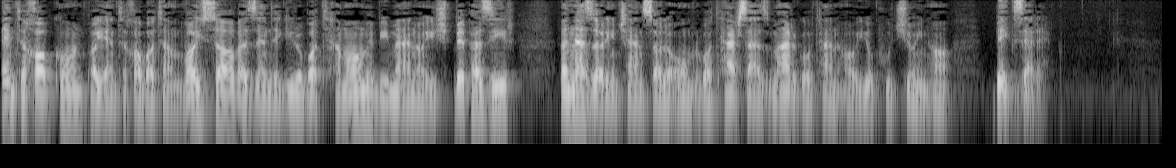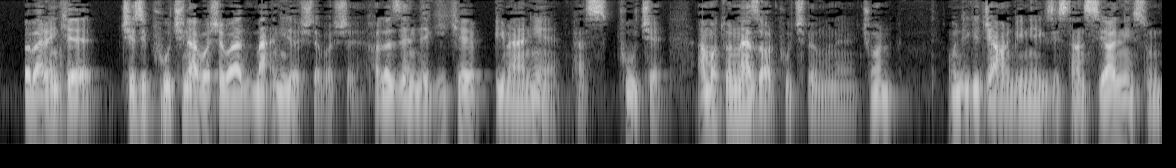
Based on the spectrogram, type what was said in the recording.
انتخاب کن پای انتخاباتم وایسا و زندگی رو با تمام بیمعناییش بپذیر و نذار این چند سال عمر با ترس از مرگ و تنهایی و پوچی و اینها بگذره. و برای اینکه چیزی پوچ نباشه باید معنی داشته باشه. حالا زندگی که بیمعنیه پس پوچه. اما تو نزار پوچ بمونه چون اون دیگه جهانبینی اگزیستانسیال نیست اون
